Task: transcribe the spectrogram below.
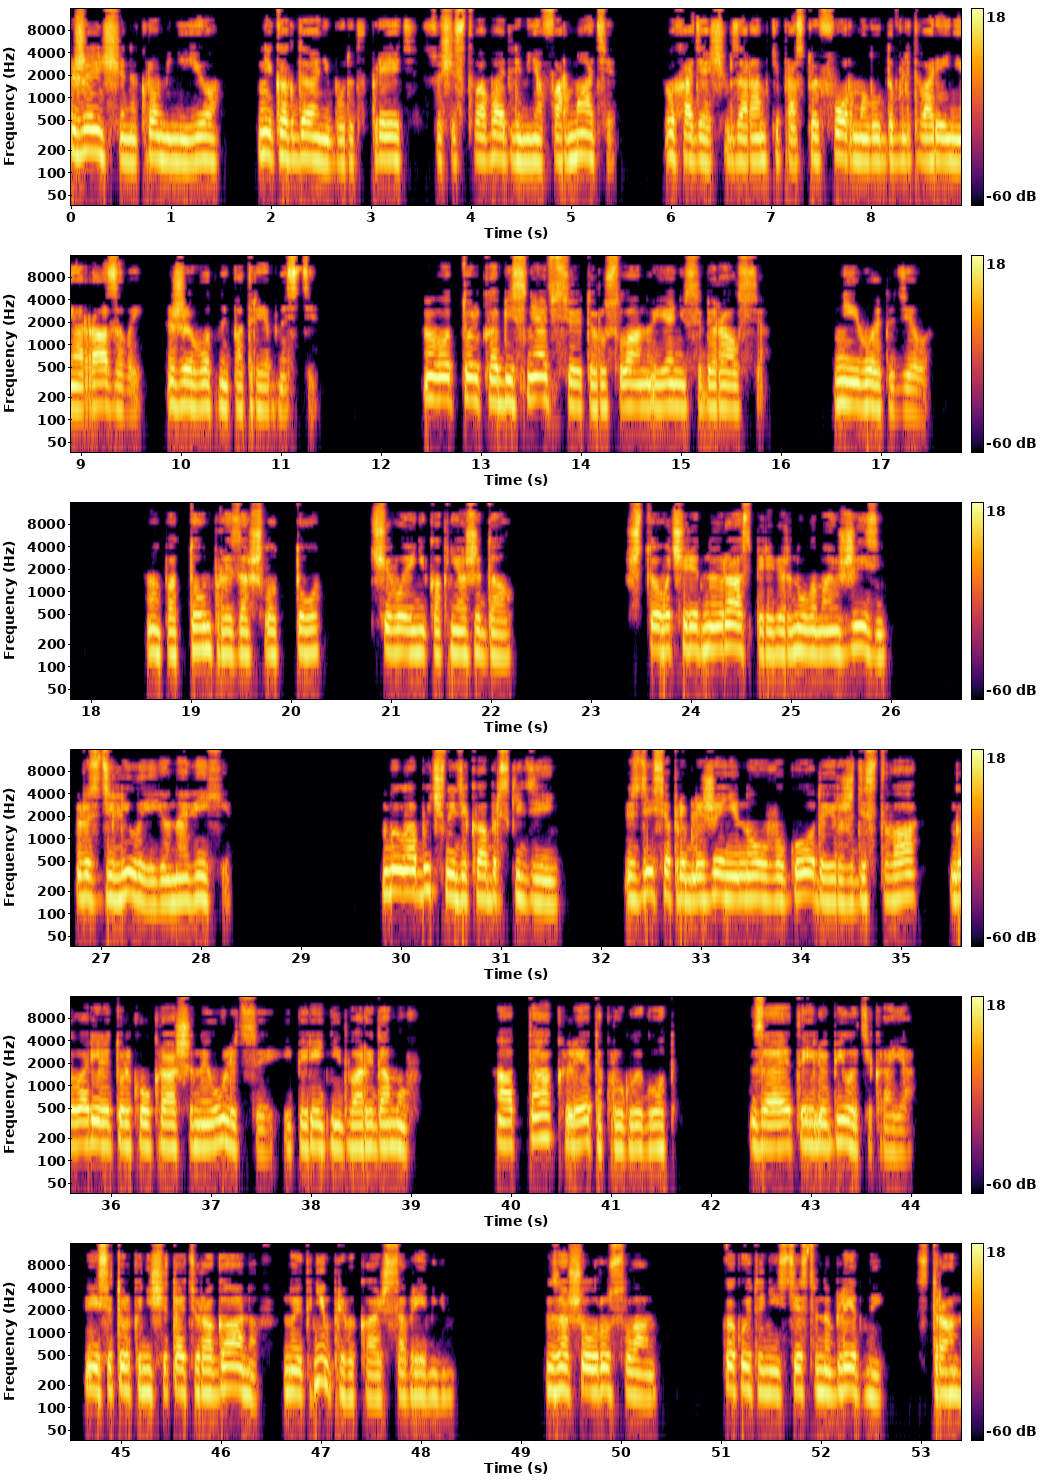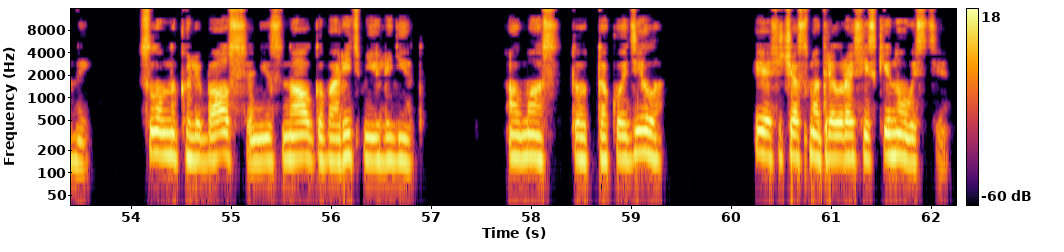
Женщины, кроме нее, никогда не будут впредь существовать для меня в формате, выходящем за рамки простой формулы удовлетворения разовой животной потребности. Вот только объяснять все это Руслану я не собирался. Не его это дело. А потом произошло то, чего я никак не ожидал. Что в очередной раз перевернуло мою жизнь, разделило ее навеки. Был обычный декабрьский день. Здесь о приближении Нового года и Рождества говорили только украшенные улицы и передние дворы домов. А так лето круглый год. За это и любил эти края. Если только не считать ураганов, но и к ним привыкаешь со временем. Зашел Руслан, какой-то неестественно бледный, странный, словно колебался, не знал, говорить мне или нет. «Алмаз, тут такое дело?» Я сейчас смотрел российские новости.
